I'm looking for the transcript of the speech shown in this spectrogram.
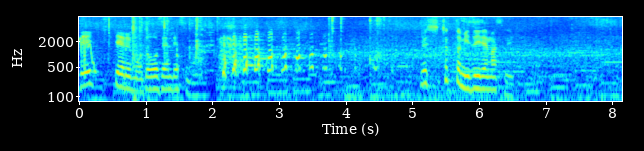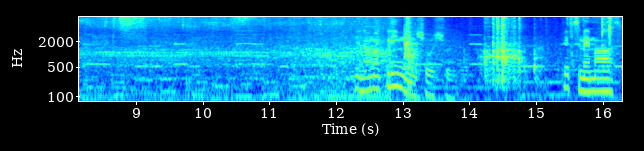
できてるも同然ですね よしちょっと水入れますね。で生クリームも少々。で詰めます。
